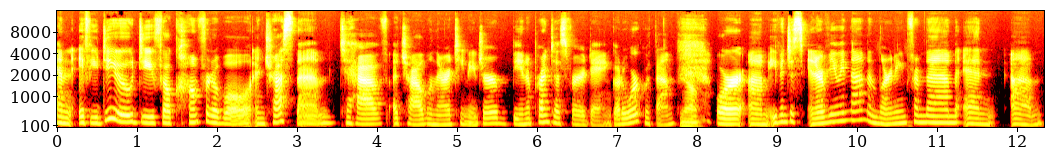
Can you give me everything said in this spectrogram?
And if you do, do you feel comfortable and trust them to have a child when they're a teenager be an apprentice for a day and go to work with them? Yeah. Or um, even just interviewing them and learning from them. And um,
